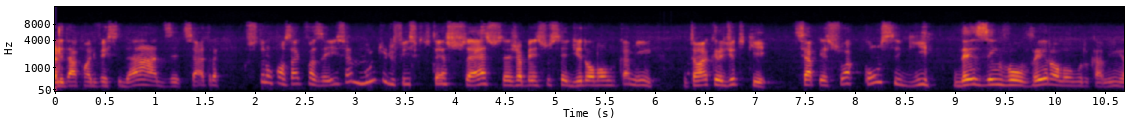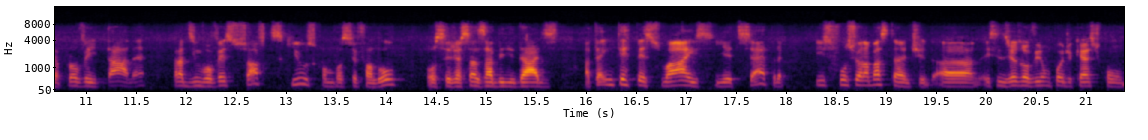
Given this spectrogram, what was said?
lidar com adversidades, etc. Se tu não consegue fazer isso, é muito difícil que tu tenha sucesso, seja bem sucedido ao longo do caminho. Então, eu acredito que se a pessoa conseguir desenvolver ao longo do caminho, aproveitar, né, para desenvolver soft skills, como você falou, ou seja, essas habilidades até interpessoais e etc., isso funciona bastante. Uh, esses dias eu ouvi um podcast com,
